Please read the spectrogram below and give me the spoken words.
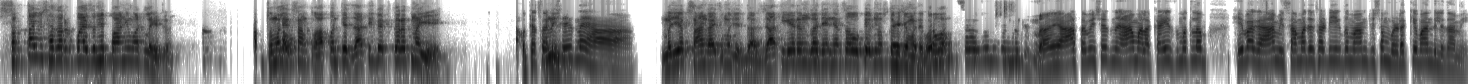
सत्तावीस हजार रुपयाचं मी पाणी वाटलं इथं. तुम्हाला एक सांगतो आपण ते जातीभेद करत नाहीये. त्याचा आणि- विषयच नाही हा. म्हणजे एक सांगायचं म्हणजे जा- जातीय रंग देण्याचा उपयोग नसतो ह्याच्यामध्ये बरोबर? आणि असा विषयच नाही आम्हाला काहीच मतलब हे बघा आम्ही समाजासाठी एकदम आमचे शंभर टक्के बांधलेत आम्ही.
